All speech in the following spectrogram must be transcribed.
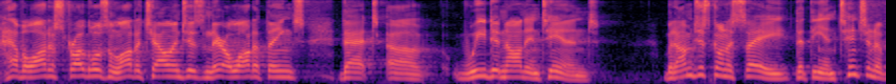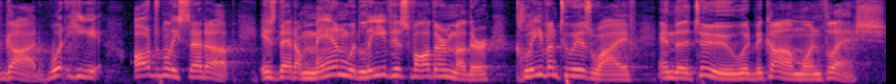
have a lot of struggles and a lot of challenges, and there are a lot of things that uh, we did not intend. But I'm just going to say that the intention of God, what He ultimately set up, is that a man would leave his father and mother, cleave unto his wife, and the two would become one flesh.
